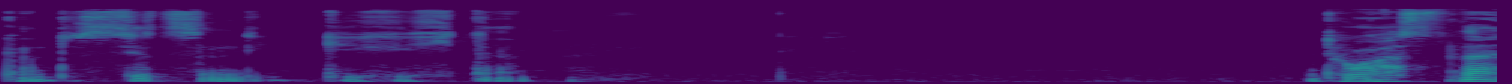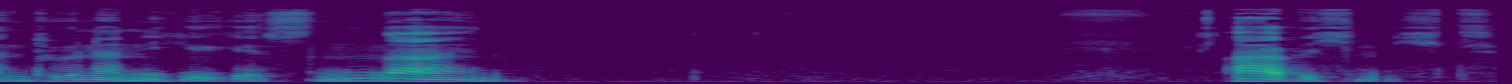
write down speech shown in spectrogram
Könntest jetzt in die Gerichte. Du hast deinen Döner nie gegessen? Nein. Hab ich nicht.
